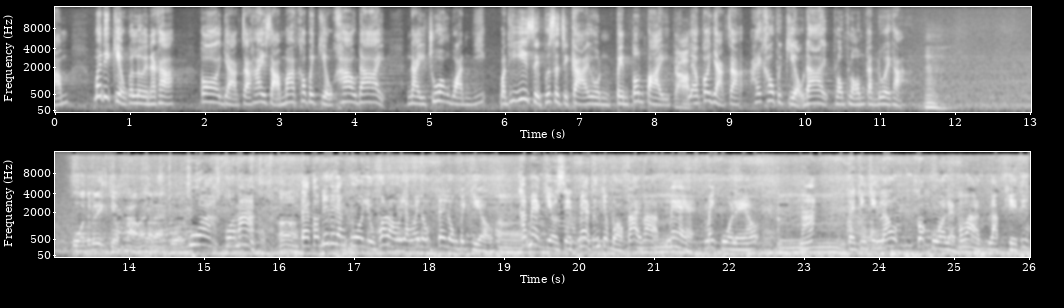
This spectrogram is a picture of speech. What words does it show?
43 ไม่ได้เกี่ยวกันเลยนะคะ ก็อยากจะให้สามารถเข้าไปเกี่ยวข้าวได้ ในช่วงวันยี่วันที่ 20 พฤศจิกายนเป็นต้นไปครับแล้วก็อยากจะให้เข้าไปเกี่ยวได้พร้อม ๆ กันด้วยค่ะอืมกลัวจะไม่ได้เกี่ยวข้าวไหมตอนแรกกลัวกลัวกลัวมากเออแต่ตอนนี้ก็ยังกลัวอยู่เพราะเรายังไม่ลงได้ลงไปเกี่ยวอ๋อถ้าแม่เกี่ยวเสร็จแม่ถึงจะบอกได้ว่า แม่ไม่กลัวแล้วนะ แต่จริง ๆ แล้วก็กลัวแหละเพราะว่าหลักเขตที่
